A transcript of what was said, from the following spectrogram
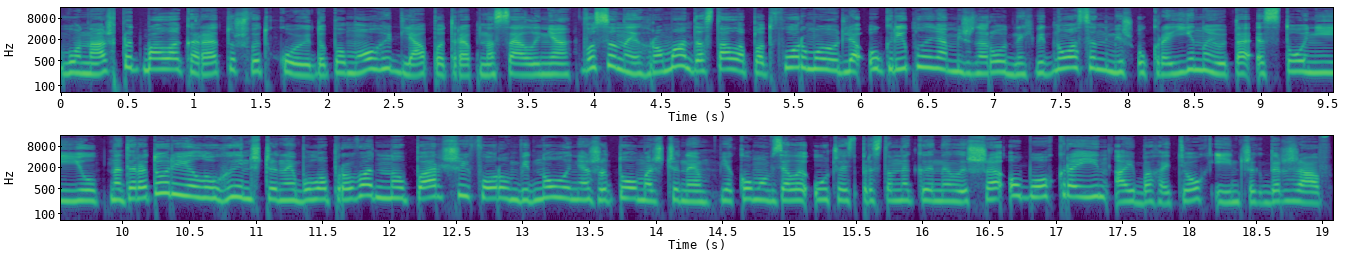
Вона ж придбала карету швидкої допомоги для потреб населення. Восени громада стала платформою для укріплення міжнародних відносин між Україною та Естонією. На території Лугинщини було проведено перший форум відновлення Житомирщини, в якому взяли участь представники не лише обох країн, а й багатьох інших держав.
